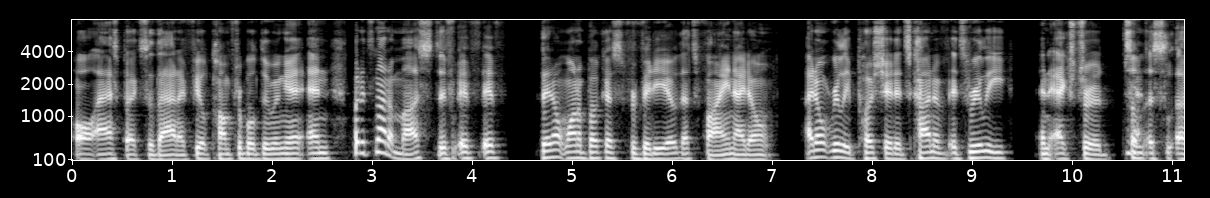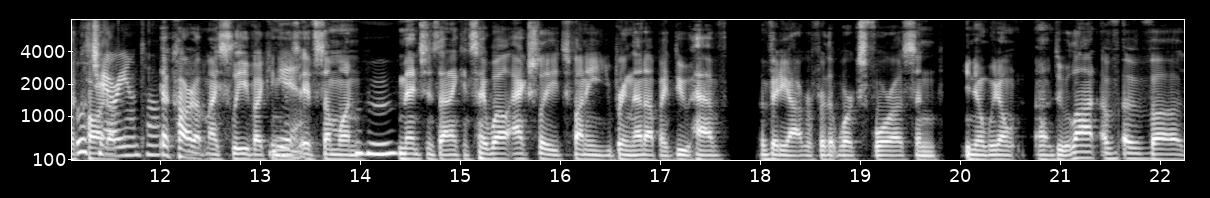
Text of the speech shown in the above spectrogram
all aspects of that, I feel comfortable doing it. And but it's not a must. If if if they don't want to book us for video, that's fine. I don't I don't really push it. It's kind of it's really an extra some a, s- a little card cherry up, on top. a card up my sleeve I can use if someone Mhm. mentions that I can say, well, actually, it's funny you bring that up. I do have a videographer that works for us, and you know, we don't uh, do a lot of of uh,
